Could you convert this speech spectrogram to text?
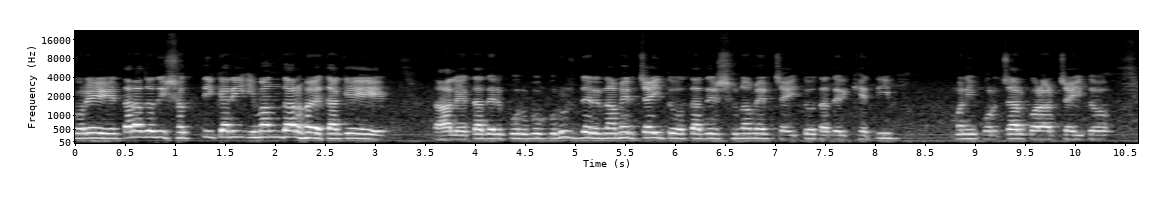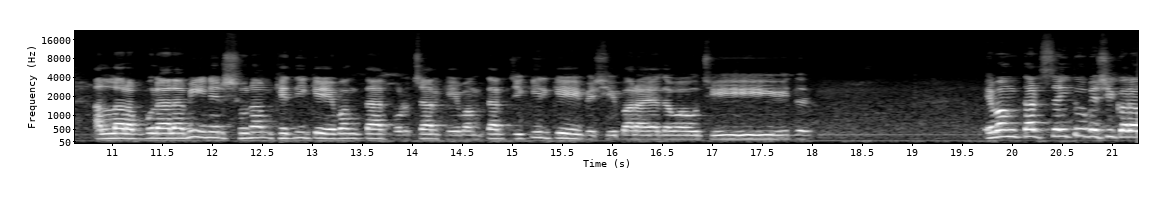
করে, তারা যদি সত্যিকারী ইমানদার হয়ে থাকে, তাহলে তাদের পূর্বপুরুষদের নামের চাইতো তাদের সুনামের চাইতো তাদের খ্যাতি মানে প্রচার করার চাইতো আল্লাহ রব্বুল আলমিনের সুনাম খ্যাতিকে এবং তার প্রচারকে এবং তার জিকিরকে বেশি বাড়ায় দেওয়া উচিত। এবং তার চাইতেও বেশি করা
